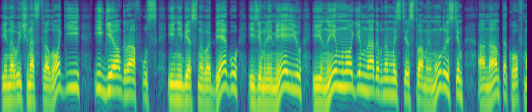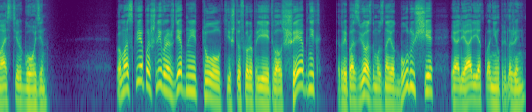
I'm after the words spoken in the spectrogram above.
и навычен астрологии, и географус, и небесного бегу, и землемерию, и иным многим надобным мастерствам и мудростям, а нам таков мастер годен. По Москве пошли враждебные толки, что скоро приедет волшебник, который по звездам узнает будущее, и Алиарий отклонил предложение.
